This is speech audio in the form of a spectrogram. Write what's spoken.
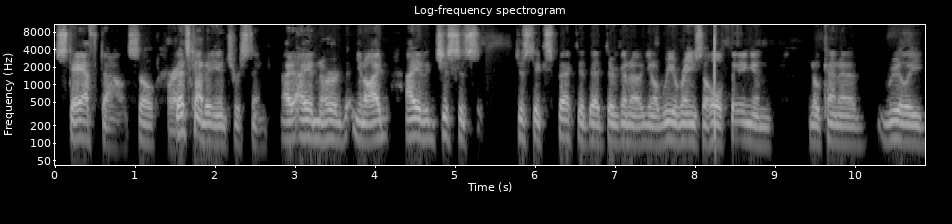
staff down so right. that's kind of interesting I, I hadn't heard you know i i had just just expected that they're going to you know rearrange the whole thing and you know kind of really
